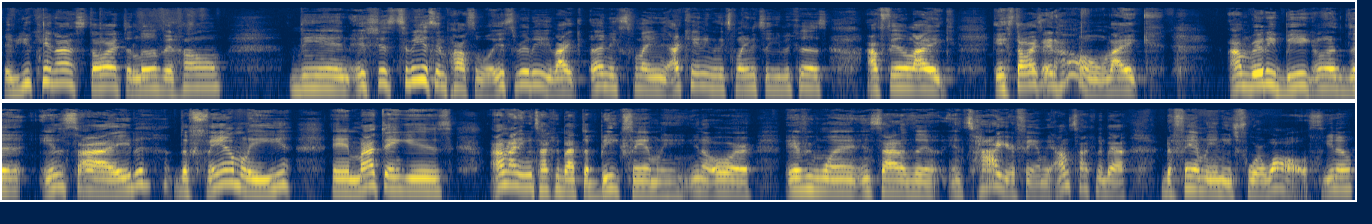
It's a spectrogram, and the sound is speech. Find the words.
If you cannot start the love at home, then it's just to me it's impossible. It's really like unexplained. I can't even explain it to you because I feel like it starts at home. Like I'm really big on the inside, the family, and my thing is I'm not even talking about the big family, you know, or everyone inside of the entire family. I'm talking about the family in these four walls, you know.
